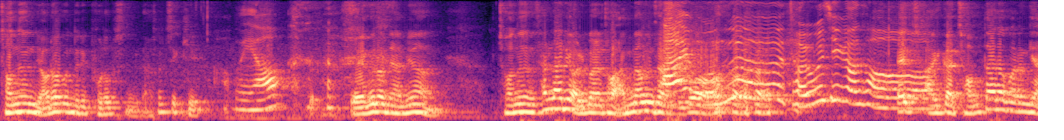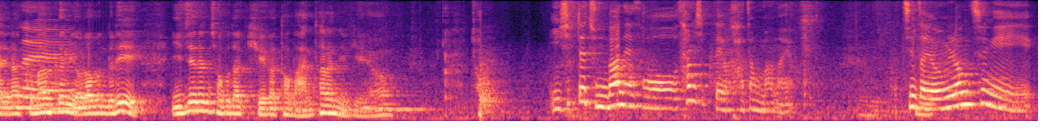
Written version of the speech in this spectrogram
저는 여러분들이 부럽습니다. 솔직히. 아, 왜요? 왜 그러냐면 저는 살날이 얼마나 더 안 나오는 아이 사람이고 무슨 젊으시면서 애- 아, 그러니까 젊다라고 하는 게 아니라 네. 그만큼 여러분들이 이제는 저보다 기회가 더 많다는 얘기예요. 20대 중반에서 30대가 가장 많아요. 진짜 연령층이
